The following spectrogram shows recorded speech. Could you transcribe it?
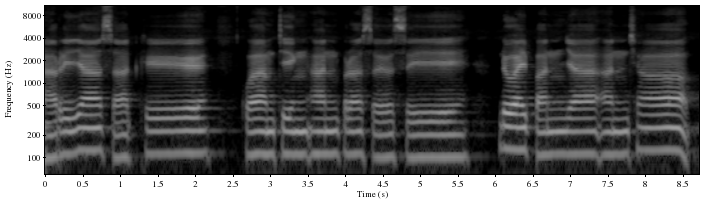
อริยสัจคือ ความจริงอันประเสริฐสีด้วยปัญญาอันชอบ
